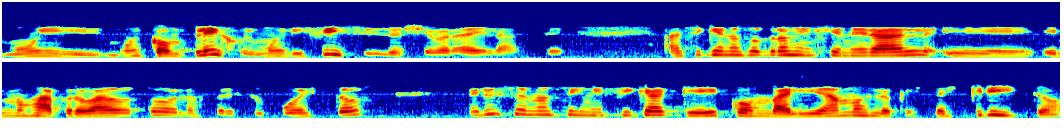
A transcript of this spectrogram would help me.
muy muy complejo y muy difícil de llevar adelante. Así que nosotros en general eh, hemos aprobado todos los presupuestos, pero eso no significa que convalidamos lo que está escrito.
